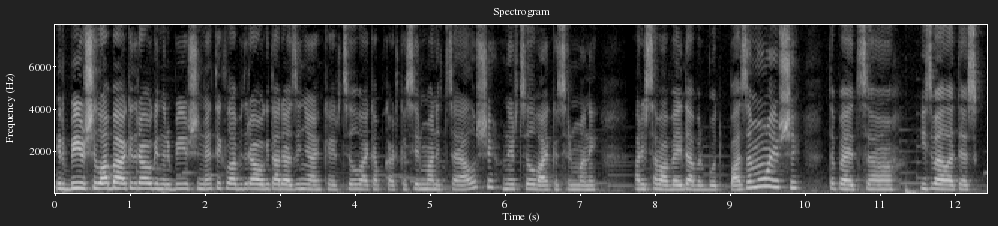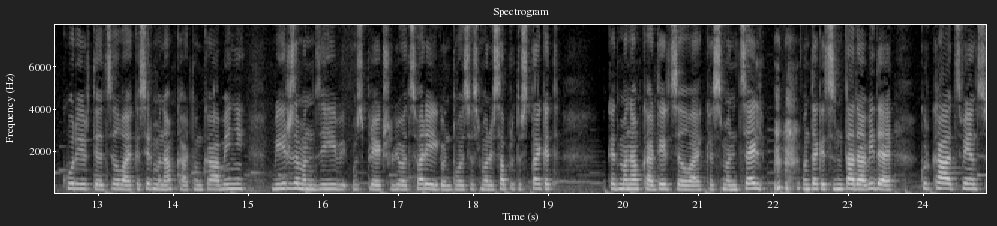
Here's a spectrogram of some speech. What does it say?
ir bijuši labāki draugi un ir bijuši netik labi draugi tādā ziņā, ka ir cilvēki apkārt, kas ir mani cēluši, un ir cilvēki, kas ir mani arī savā veidā varbūt pazemojuši. Tāpēc uh, izvēlēties, kur ir tie cilvēki, kas ir man apkārt un kā viņi virza manu dzīvi uz priekšu, ļoti svarīgi. Un to es esmu arī sapratusi tagad, kad man apkārt ir cilvēki, kas mani ceļ. un tagad es esmu tādā vidē, kur kāds viens,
